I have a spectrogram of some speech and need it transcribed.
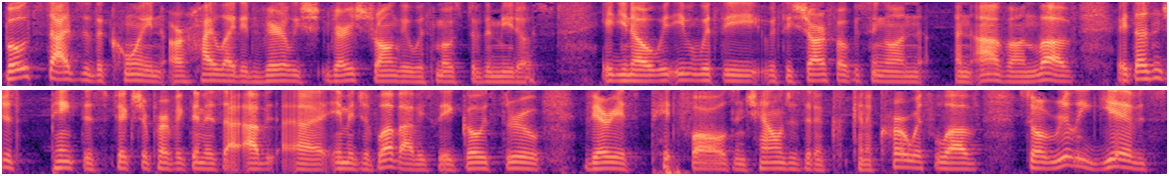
both sides of the coin are highlighted very, very strongly with most of the Midos. It, you know, even with the with the Shar focusing on Ahava, on love, it doesn't just paint this picture perfect image, uh, uh, image of love, obviously. It goes through various pitfalls and challenges that can occur with love. So it really gives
